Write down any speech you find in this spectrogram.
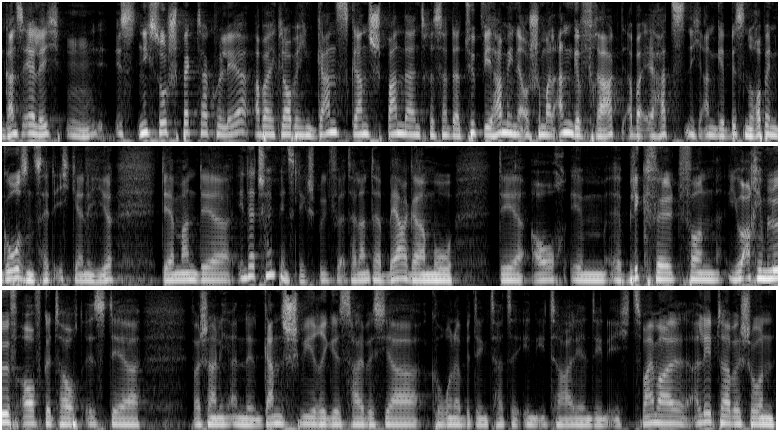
Ganz ehrlich, ist nicht so spektakulär, aber ich glaube, ich ein ganz, ganz spannender, interessanter Typ. Wir haben ihn ja auch schon mal angefragt, aber er hat es nicht angebissen. Robin Gosens hätte ich gerne hier. Der Mann, der in der Champions League spielt für Atalanta Bergamo, der auch im äh, Blickfeld von Joachim Löw aufgetaucht ist, der wahrscheinlich ein ganz schwieriges halbes Jahr Corona-bedingt hatte in Italien, den ich zweimal erlebt habe schon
